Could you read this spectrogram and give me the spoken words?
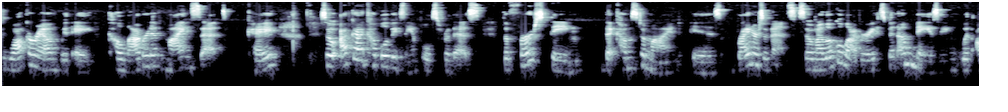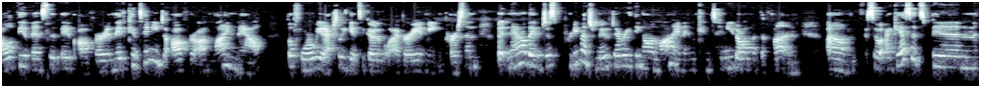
to walk around with a collaborative mindset. Okay, so I've got a couple of examples for this. The first thing that comes to mind is writers' events. So, my local library has been amazing with all of the events that they've offered, and they've continued to offer online now before we'd actually get to go to the library and meet in person. But now they've just pretty much moved everything online and continued on with the fun. Um, so I guess it's been,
